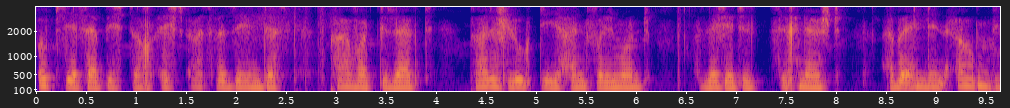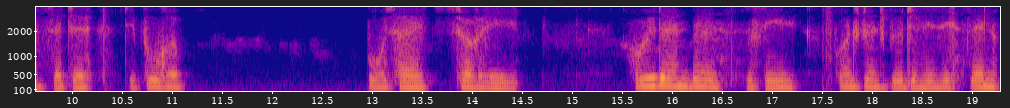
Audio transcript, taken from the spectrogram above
Ups, jetzt hab ich doch echt aus Versehen das K-Wort gesagt. Gerade schlug die Hand vor den Mund und lächelte zerknirscht, aber in den Augen glitzerte die pure Bosheit. Sorry. Hol dein Bild, Sophie. Bornstein spürte, wie sich sein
